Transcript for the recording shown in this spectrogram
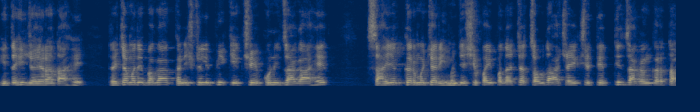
इथं ही जाहिरात आहे. त्याच्यामध्ये बघा कनिष्ठ लिपिक एकशे एकोणीस जागा आहेत. सहाय्यक कर्मचारी म्हणजे शिपाई पदाच्या चौदा अशा एकशे तेहतीस जागांकरता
